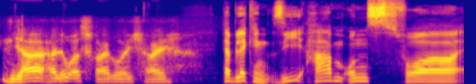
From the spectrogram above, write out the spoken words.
Ja, hallo aus Freiburg. Hi. Herr Blacking, Sie haben uns vor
